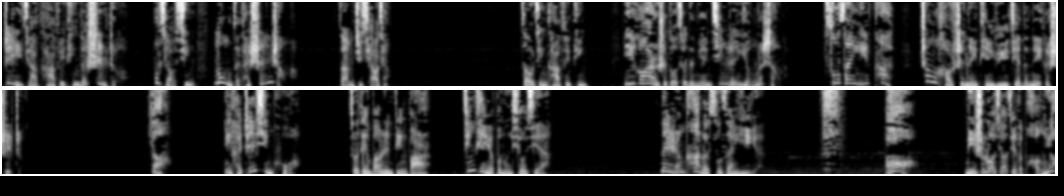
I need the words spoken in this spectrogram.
这家咖啡厅的侍者不小心弄在他身上吗，咱们去瞧瞧。走进咖啡厅，一个二十多岁的年轻人迎了上来。苏三一看，正好是那天遇见的那个侍者。哟，你还真辛苦，昨天帮人顶班，今天也不能休息啊。那人看了苏三一眼。哦，你是洛小姐的朋友。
